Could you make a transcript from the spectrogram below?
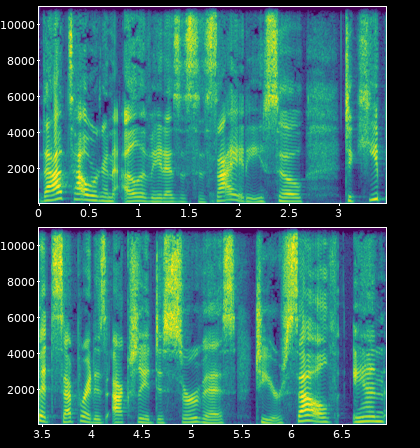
That's how we're going to elevate as a society. So to keep it separate is actually a disservice to yourself and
